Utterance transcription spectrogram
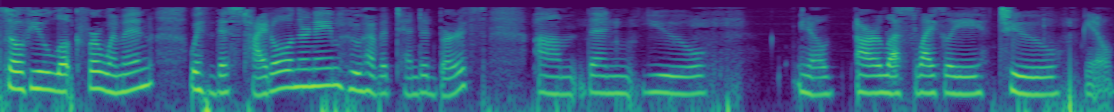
So if you look for women with this title in their name who have attended births, um, then you, you know, are less likely to, you know,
